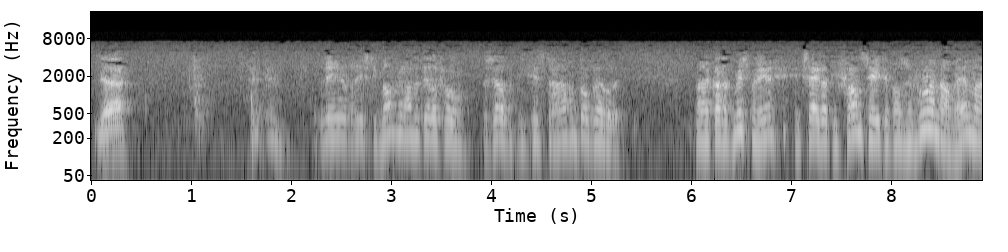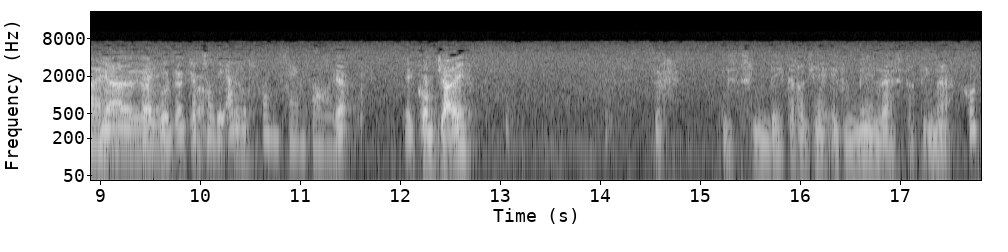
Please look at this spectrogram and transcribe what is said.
Ja? Meneer, er is die man weer aan de telefoon. Dezelfde die gisteravond opbelde. Maar ik had het mis, meneer. Ik zei dat hij Frans heette van zijn voornaam, hè, maar... Ja, dat is wel goed, Dat dankjewel. zal die Elliot Frans zijn, Paul. Ja. Ik kom, Charlie. Zeg, misschien beter als jij even meeluistert, Ina. Goed.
